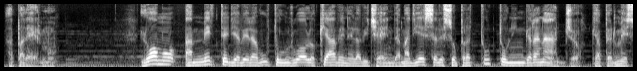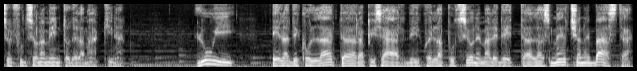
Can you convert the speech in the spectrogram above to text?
a Palermo. L'uomo ammette di aver avuto un ruolo chiave nella vicenda, ma di essere soprattutto un ingranaggio che ha permesso il funzionamento della macchina. Lui e la decollata Rapisardi, quella pozione maledetta, la smerciano e basta.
